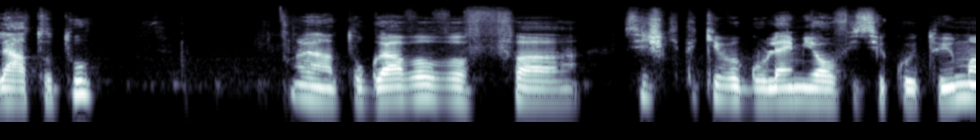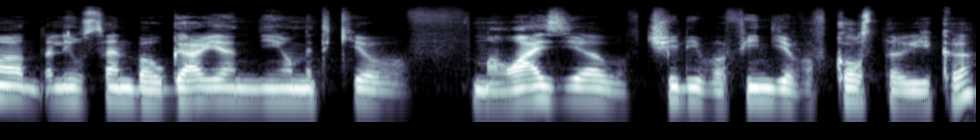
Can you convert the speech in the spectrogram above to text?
лятото. Тогава в всички такива големи офиси, които има, дали, освен България, ние имаме такива в Малайзия, в Чили, в Индия, в Коста Рика.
